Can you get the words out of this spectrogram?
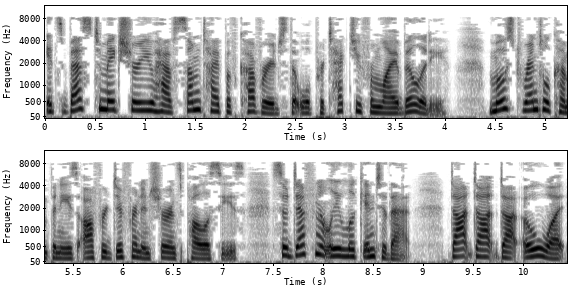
It's best to make sure you have some type of coverage that will protect you from liability. Most rental companies offer different insurance policies, so definitely look into that. Dot dot dot oh what,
